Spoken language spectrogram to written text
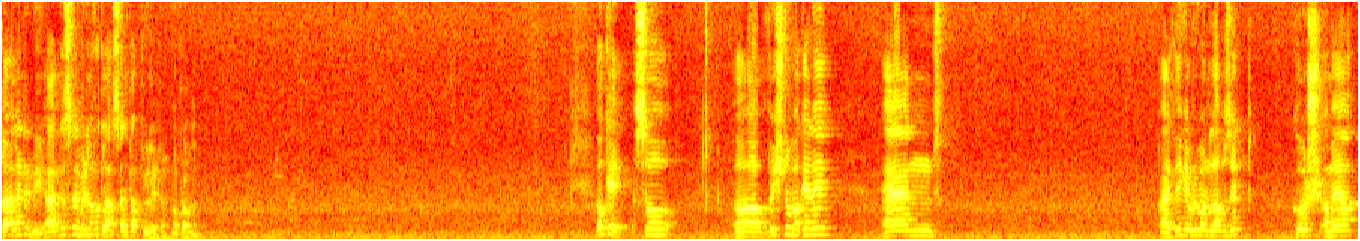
Uh, let it be. I'm just in the middle of a class. I'll talk to you later. No problem. Okay, so uh, Vishnu Vakere and I think everyone loves it. Kush, Amaya,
